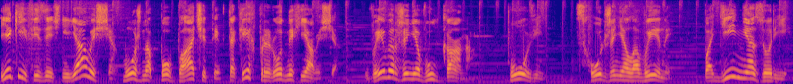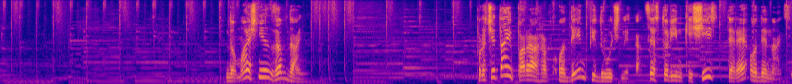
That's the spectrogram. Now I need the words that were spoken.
Які фізичні явища можна побачити в таких природних явищах? Виверження вулкана, повінь, сходження лавини, падіння зорі. Домашнє завдання. Прочитай параграф 1 підручника. Це сторінки 6-11.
